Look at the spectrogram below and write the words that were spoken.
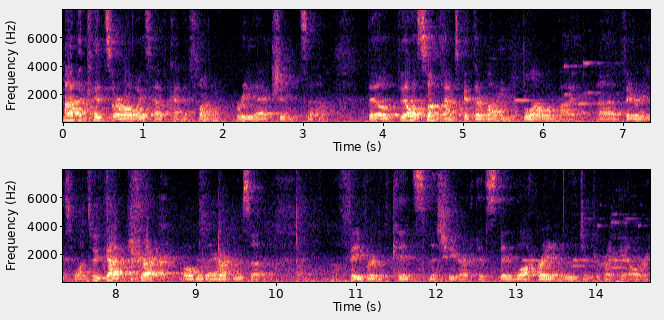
Uh, the kids are always have kind of fun reactions. Uh, they'll they'll sometimes get their mind blown by uh, various ones. We've got Shrek over there, who's a, a favorite of kids this year because they walk right into the gingerbread gallery.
